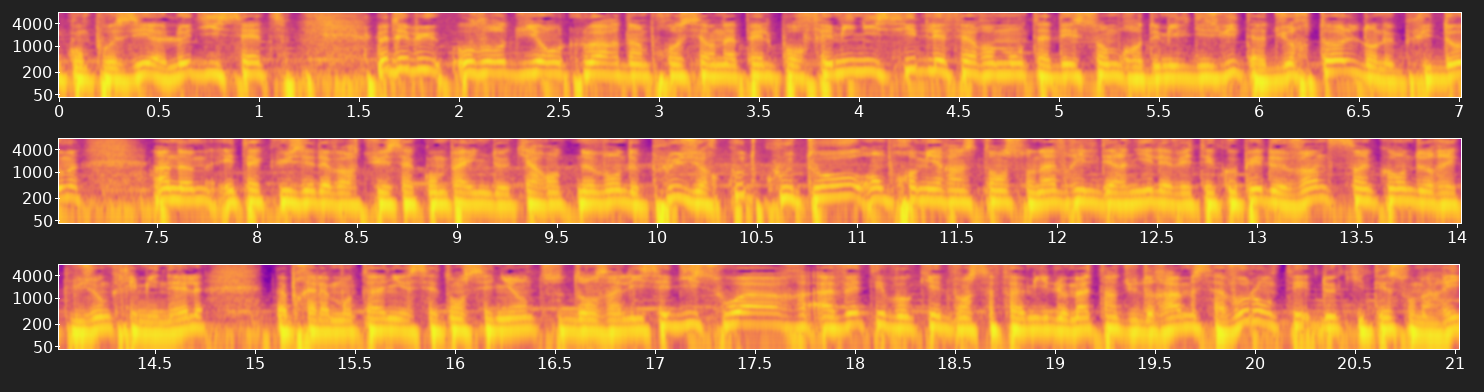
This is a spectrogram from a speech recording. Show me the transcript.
Saint-Paul-en-Jarret composé le 17. Le début aujourd'hui en Loire d'un procès en appel pour féminicide. Les faits remontent à décembre 2018 à Durtol dans le Puy-de-Dôme. Un homme est accusé d'avoir tué sa compagne de 49 ans de plusieurs coups de couteau. En première instance, en avril dernier, il avait été coupé de 25 ans de réclusion criminelle. D'après la montagne, cette enseignante dans un lycée d'histoire avait évoqué devant sa famille le matin du drame sa volonté de quitter son mari.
